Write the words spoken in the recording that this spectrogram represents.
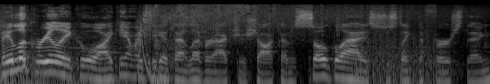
they look really cool. I can't wait to get that lever action shotgun. I'm so glad it's just like the first thing.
